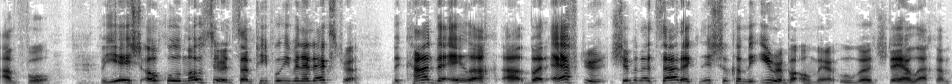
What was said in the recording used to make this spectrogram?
I'm full." V'yesh okul moser, and some people even had extra. Mekan ve'elach, uh, but after Shimon Hatzadik, nishalka me'ira ba'omer uva shtei halechem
